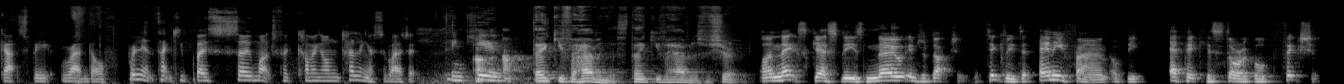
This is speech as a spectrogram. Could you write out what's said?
Gatsby Randolph. Brilliant. Thank you both so much for coming on and telling us about it. Thank you. Uh, uh, thank you for having us. Thank you for having us for sure. Our next guest needs no introduction, particularly to any fan of the epic historical fiction.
